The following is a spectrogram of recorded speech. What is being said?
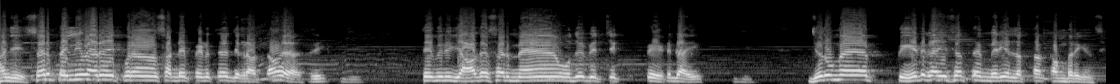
ਹਾਂਜੀ ਸਰ ਪਹਿਲੀ ਵਾਰ ਇੱਕ ਵਾਰ ਸਾਡੇ ਪਿੰਡ ਤੇ ਜਗਰਾਤਾ ਹੋਇਆ ਸੀ। ਜੀ। ਤੇ ਮੈਨੂੰ ਯਾਦ ਹੈ ਸਰ ਮੈਂ ਉਹਦੇ ਵਿੱਚ ਇੱਕ ਭੇਟ ਗਾਈ। ਜਦੋਂ ਮੈਂ ਭੇਟ ਗਾਈ ਸਰ ਤੇ ਮੇਰੀਆਂ ਲੱਤਾਂ ਕੰਬ ਰਹੀਆਂ ਸੀ।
